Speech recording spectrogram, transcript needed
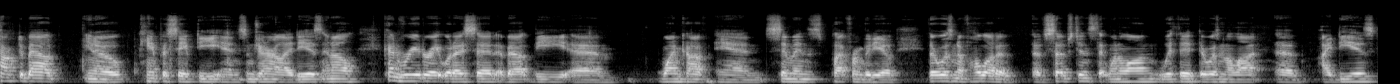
talked about you know campus safety and some general ideas, and I'll kind of reiterate what I said about the um, Weinkauf and Simmons platform video. There wasn't a whole lot of, of substance that went along with it. There wasn't a lot of ideas.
